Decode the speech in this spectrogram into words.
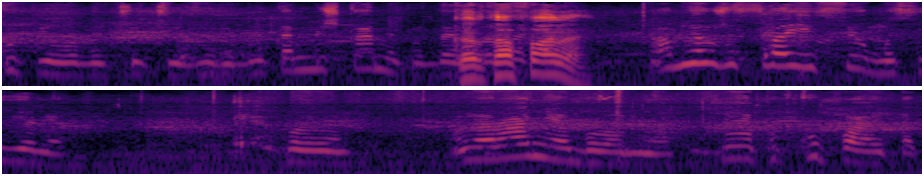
купила бы чуть-чуть. Говорю, там мешками продают. Картофана? А у меня уже свои все, мы съели. Э, Она ранее была у меня. Ну, Я подкупаю так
